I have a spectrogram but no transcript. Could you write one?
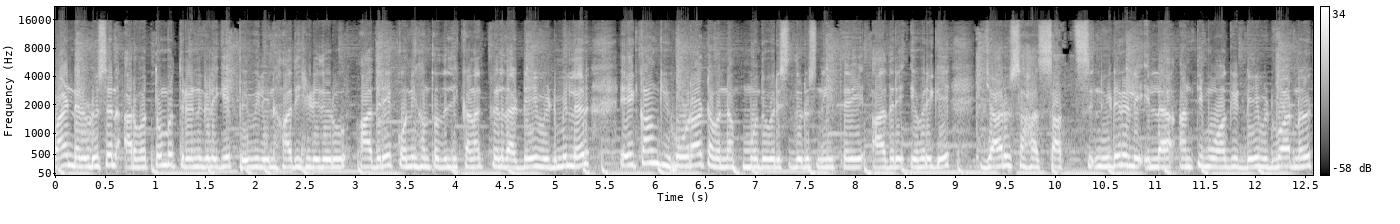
ವ್ಯಾಂಡರ್ ಡುಸನ್ ಅರವತ್ತೊಂಬತ್ತು ರನ್ಗಳಿಗೆ ಪೆವಿಲಿಯನ್ ಹಾದಿ ಹಿಡಿದರು. ಆದರೆ ಕೊನೆ ಹಂತದಲ್ಲಿ ಕಣಕ್ಕಿಳಿದ ಡೇವಿಡ್ ಮಿಲ್ಲರ್ ಏಕಾಂಗಿ ಹೋರಾಟವನ್ನು ಮುಂದುವರಿಸಿದರು ಸ್ನೇಹಿತರೆ. ಆದರೆ ಇವರಿಗೆ ಯಾರು ಸಹ ಸಾಥ್ ಸ್- ನೀಡಿರಲೇ ಇಲ್ಲ. ಅಂತಿಮವಾಗಿ ಡೇವಿಡ್ ವಾರ್ನರ್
